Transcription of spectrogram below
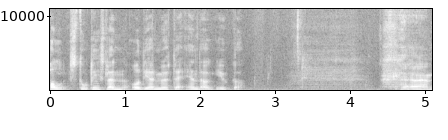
halv stortingslønn, og de har møte én dag i uka? Uh,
